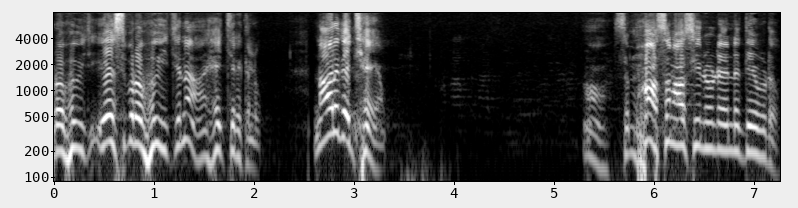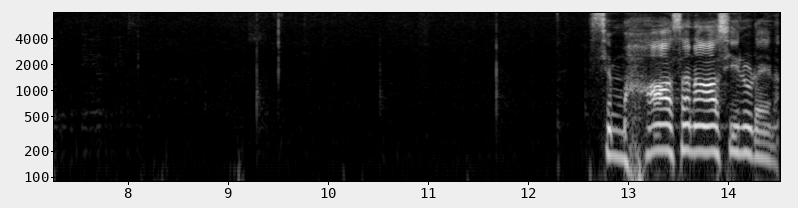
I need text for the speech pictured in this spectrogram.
ప్రభు యేసు ప్రభు ఇచ్చిన హెచ్చరికలు. నాలుగు అధ్యాయం. సింహాసనాసీనుడైన దేవుడు. సింహాసనాసీనుడైన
